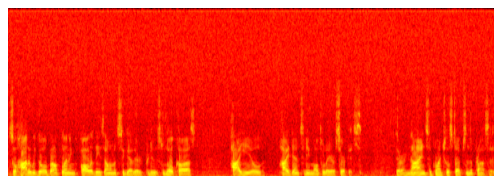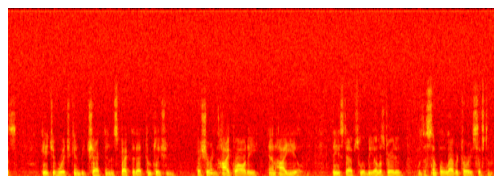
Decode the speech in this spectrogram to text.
So how do we go about blending all of these elements together to produce low-cost, high-yield, high-density multilayer circuits? There are nine sequential steps in the process, each of which can be checked and inspected at completion, assuring high quality and high yield. These steps will be illustrated with a simple laboratory system.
